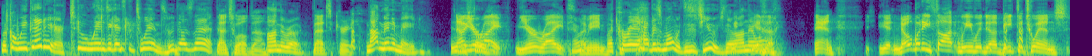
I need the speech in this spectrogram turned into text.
look what we did here. Two wins against the Twins. Who does that? That's well done. On the road. That's great. Not Minute Maid. No, you're right. You're right. I mean, let Correa have his moment. This is huge. They're on their yeah. way. Man, yeah, nobody thought we would uh, beat the Twins.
